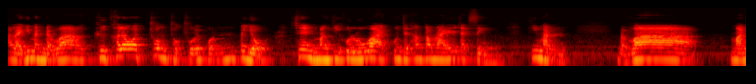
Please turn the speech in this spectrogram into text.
อะไรที่มันแบบว่าคือเขาเรียกว่าช่วงฉกฉวยผลประโยชน์ เช่น บางทีคุณรู้ว่าคุณจะทำกำไรได้จากสิ่งที่มันแบบว่า มัน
